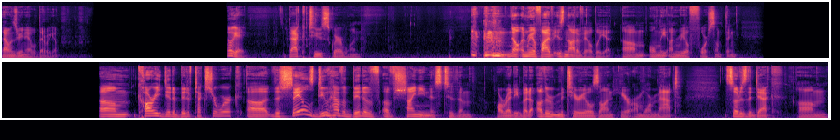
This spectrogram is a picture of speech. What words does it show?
That one's re-enabled. There we go. Okay, back to square one. no, Unreal 5 is not available yet. Um, only Unreal 4 something. Um, Kari did a bit of texture work. Uh, the sails do have a bit of, of shininess to them already, but other materials on here are more matte. So does the deck. Um,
